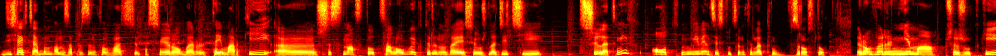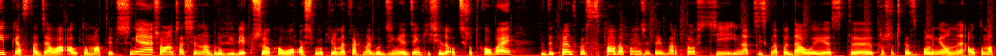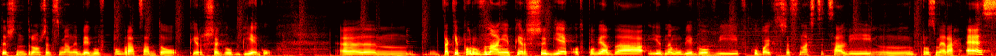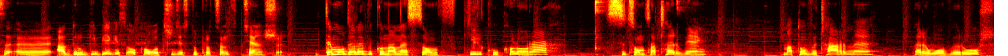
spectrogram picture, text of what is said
Dzisiaj chciałabym Wam zaprezentować właśnie rower tej marki, e, 16-calowy, który nadaje się już dla dzieci trzyletnich od mniej więcej 100 cm wzrostu. Rower nie ma przerzutki, piasta działa automatycznie, przełącza się na drugi bieg przy około 8 km na godzinę dzięki sile odśrodkowej. Gdy prędkość spada poniżej tej wartości i nacisk na pedały jest e, troszeczkę zwolniony, automatyczny drążek zmiany biegów powraca do pierwszego biegu. Takie porównanie. Pierwszy bieg odpowiada jednemu biegowi w kubach z 16 cali mm, w rozmiarach S, e, a drugi bieg jest około 30% cięższy. Te modele wykonane są w kilku kolorach. Sycąca czerwień, matowy czarny, perłowy róż,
